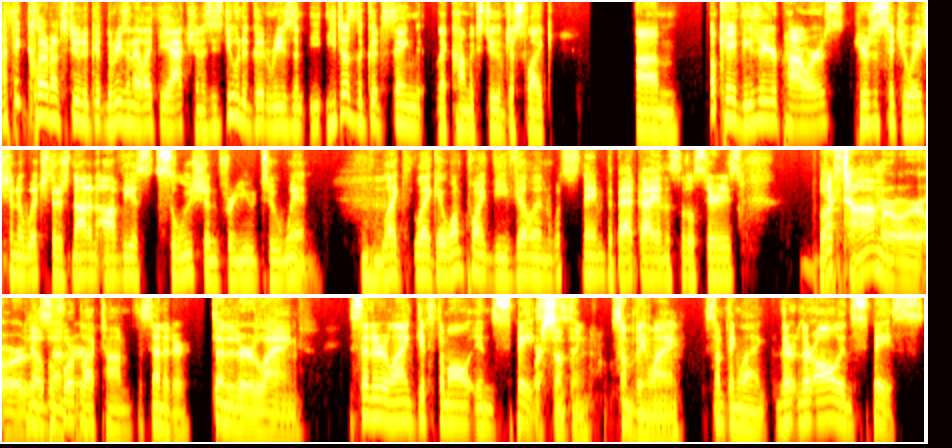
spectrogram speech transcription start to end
I think Claremont's doing a good. The reason I like the action is he's doing a good reason. He, he does the good thing that comics do of just like, um, okay, these are your powers. Here's a situation in which there's not an obvious solution for you to win. Like Like, like at one point, the villain, what's his name, the bad guy in this little series? Black Yes. Tom or or, or the no, before? Black Tom, the senator. Senator Lang Senator Lang gets them all in space or something, something Lang. Something Lang. They're they're all in space.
